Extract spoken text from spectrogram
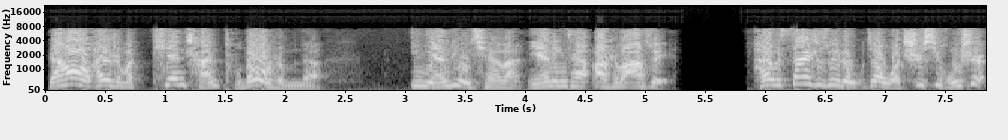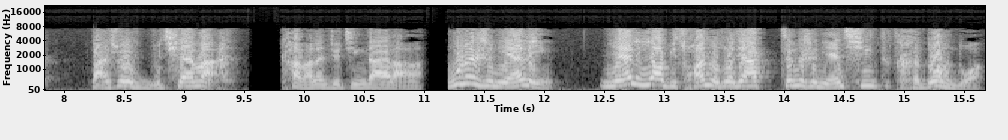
然后还有什么天蚕土豆什么的，一年六千万，年龄才二十八岁，还有个三十岁的叫我吃西红柿，版税五千万，看完了你就惊呆了啊！无论是年龄，年龄要比传统作家真的是年轻很多很多。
